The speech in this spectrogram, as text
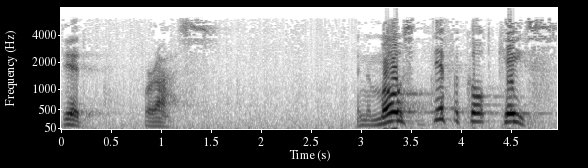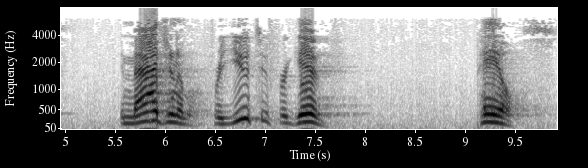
did for us. And the most difficult case imaginable for you to forgive pales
